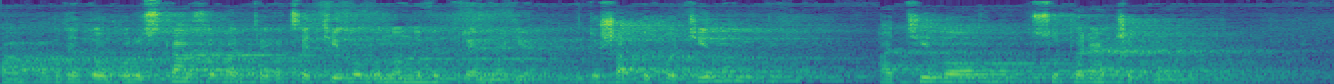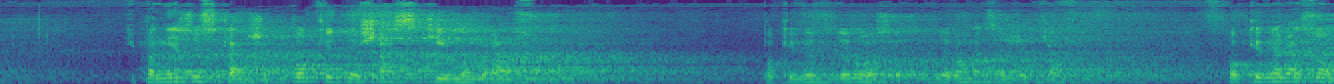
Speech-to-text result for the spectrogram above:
а буде довго розказувати. І це тіло воно не витримує. Душа би хотіла, а тіло суперечить нам. І пан Ісус каже, поки душа з тілом разом, поки ви в дорозі, дорога це життя, поки ви разом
